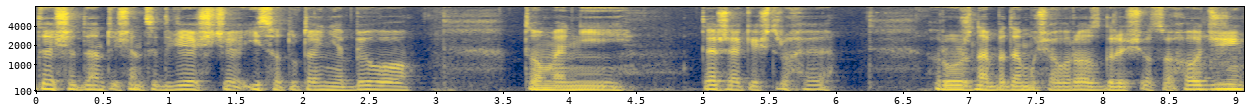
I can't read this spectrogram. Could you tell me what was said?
D7200 ISO tutaj nie było. To menu też jakieś trochę różne, będę musiał rozgryźć o co chodzi.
